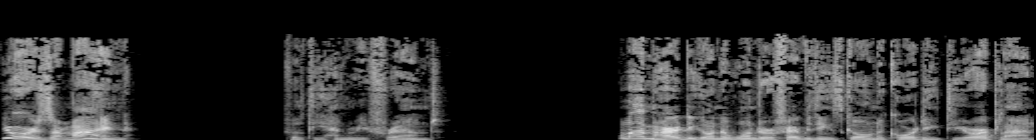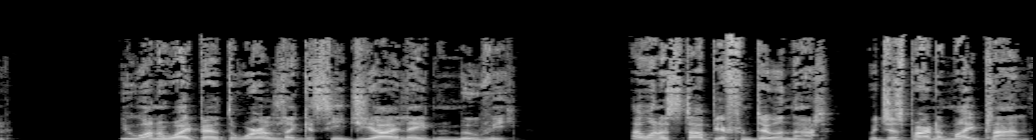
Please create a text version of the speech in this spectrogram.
Yours or mine? Filthy Henry frowned. Well, I'm hardly going to wonder if everything's going according to your plan. You want to wipe out the world like a CGI laden movie. I want to stop you from doing that, which is part of my plan.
